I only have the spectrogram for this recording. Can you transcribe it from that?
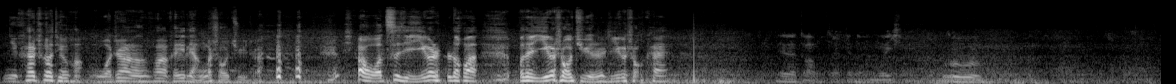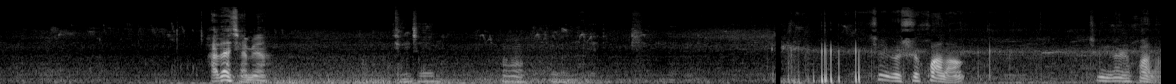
你开车挺好，我这样的话可以两个手举着。要我自己一个人的话，我得一个手举着，一个手开。那个搞不好真的很危险。嗯。还在前面。停车嘛。哦。这个是画廊，这应该是画廊。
